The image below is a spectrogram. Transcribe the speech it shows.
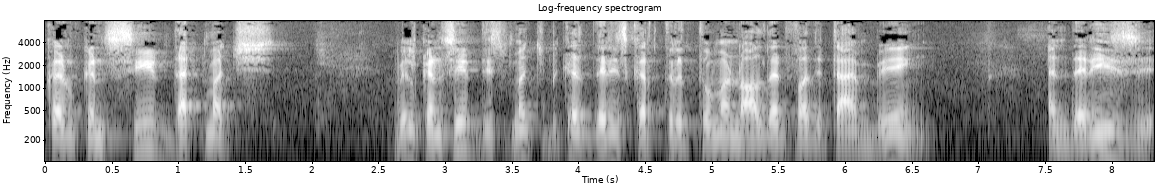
con concede that much. We'll concede this much because there is kartritvam and all that for the time being. And there is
